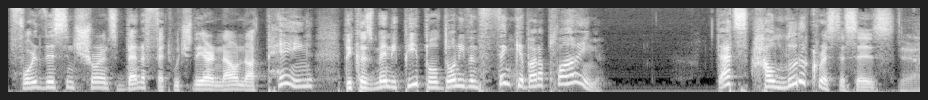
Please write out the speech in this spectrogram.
for this insurance benefit, which they are now not paying because many people don't even think about applying. That's how ludicrous this is. Yeah.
